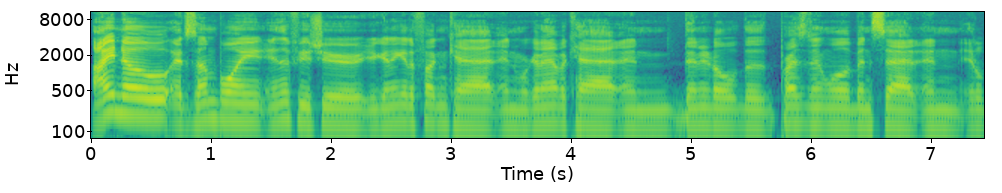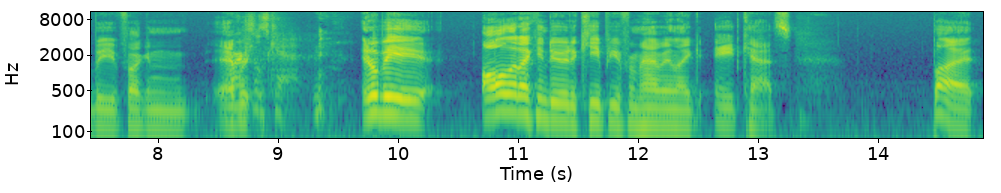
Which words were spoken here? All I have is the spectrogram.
I know at some point in the future you're gonna get a fucking cat, and we're gonna have a cat, and then it'll the president will have been set, and it'll be fucking every. Marshall's cat. It'll be all that I can do to keep you from having like eight cats. but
